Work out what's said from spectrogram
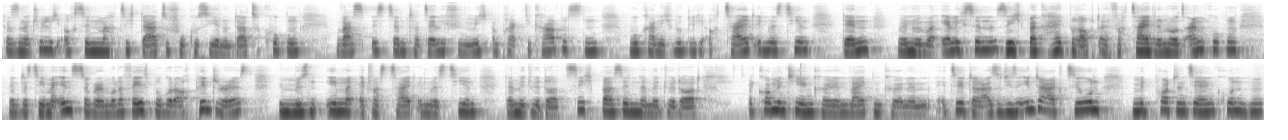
dass es natürlich auch Sinn macht, sich da zu fokussieren und da zu gucken, was ist denn tatsächlich für mich am praktikabelsten, wo kann ich wirklich auch Zeit investieren. Denn, wenn wir mal ehrlich sind, Sichtbarkeit braucht einfach Zeit. Wenn wir uns angucken, wenn das Thema Instagram oder Facebook oder auch Pinterest, wir müssen immer etwas Zeit investieren, damit wir dort sichtbar sind, damit wir dort kommentieren können, liken können, etc. Also diese Interaktion mit potenziellen Kunden,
